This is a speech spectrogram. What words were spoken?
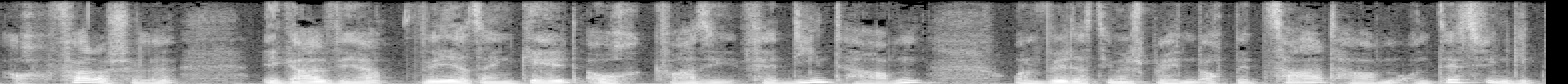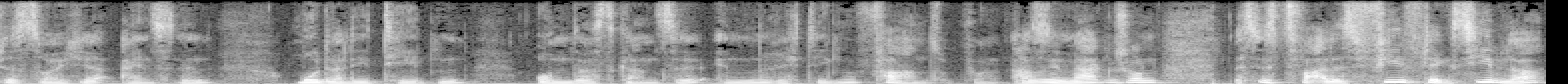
auch Förderstelle, egal wer, will ja sein Geld auch quasi verdient haben und will das dementsprechend auch bezahlt haben. Und deswegen gibt es solche einzelnen Modalitäten, um das Ganze in den richtigen Fahren zu bringen. Also Sie merken schon, es ist zwar alles viel flexibler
